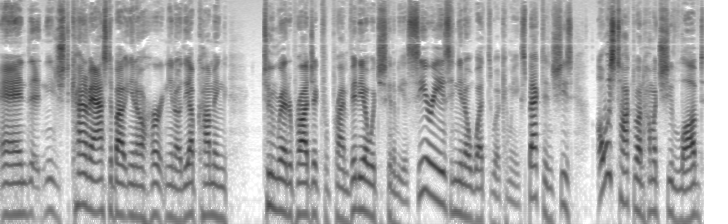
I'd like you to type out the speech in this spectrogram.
and you just kind of asked about you know her you know the upcoming Tomb Raider project for Prime Video, which is going to be a series, and you know what what can we expect? And she's always talked about how much she loved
